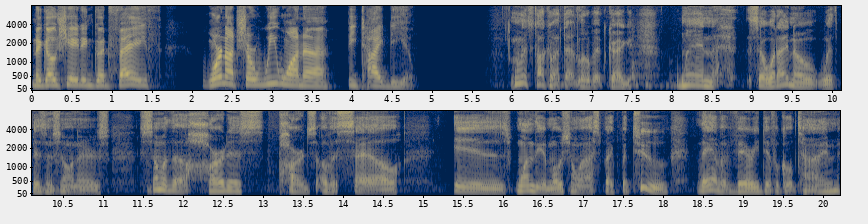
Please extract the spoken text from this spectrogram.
negotiate in good faith. We're not sure we want to be tied to you. Well, let's talk about that a little bit, Greg. When so what I know with business owners, some of the hardest parts of a sale is one the emotional aspect, but two, they have a very difficult time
